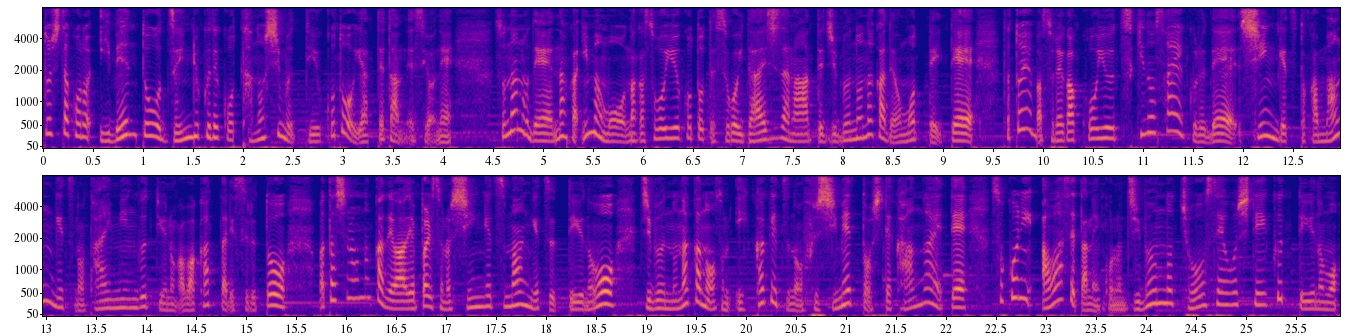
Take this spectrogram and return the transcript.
としたこのイベントを全力でこう楽しむっていうことをやってたんですよね。そうなので、なんか今もなんかそういうことってすごい大事だなって自分の中で思っていて、例えばそれがこういう月のサイクルで新月とか満月のタイミングっていうのが分かったりすると、私の中ではやっぱりその新月満月っていうのを自分の中のその1ヶ月の節目として考えて、そこに合わせたね、この自分の調整をしていくっていうのも、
